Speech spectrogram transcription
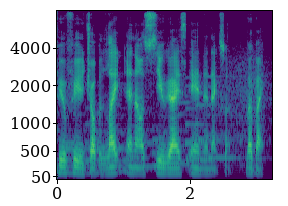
feel free to drop a like and I'll see you guys in the next one. Bye bye.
